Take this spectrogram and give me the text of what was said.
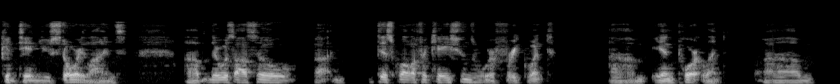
continue storylines. Um, there was also uh, disqualifications were frequent um, in Portland, um,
